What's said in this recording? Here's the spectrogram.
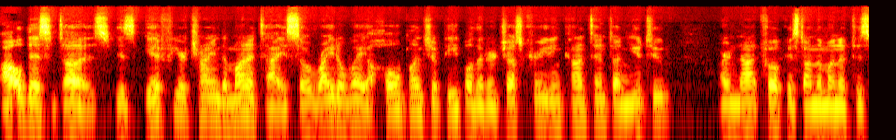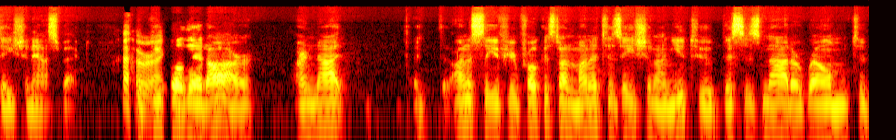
All this does is if you're trying to monetize, so right away, a whole bunch of people that are just creating content on YouTube are not focused on the monetization aspect. The right. people that are are not honestly, if you're focused on monetization on YouTube, this is not a realm to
